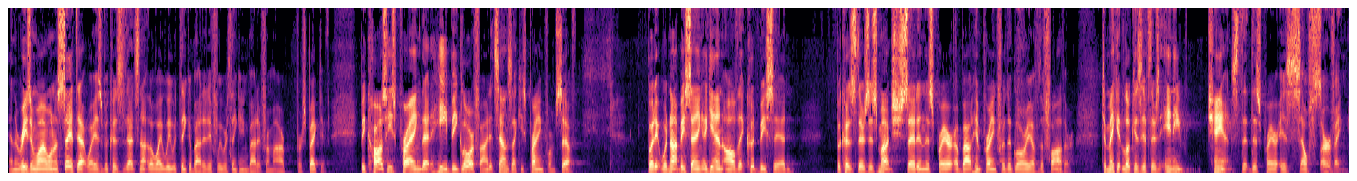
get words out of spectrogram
And the reason why I want to say it that way is because that's not the way we would think about it if we were thinking about it from our perspective. Because he's praying that he be glorified, it sounds like he's praying for himself. But it would not be saying, again, all that could be said, because there's as much said in this prayer about him praying for the glory of the Father. To make it look as if there's any chance that this prayer is self serving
